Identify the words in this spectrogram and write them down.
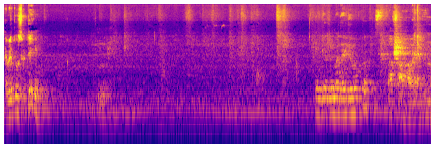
है बिल्कुल जाएगा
